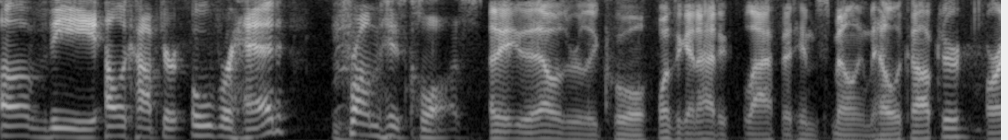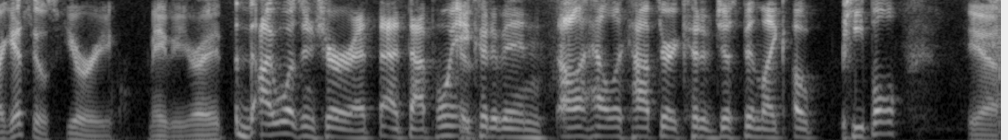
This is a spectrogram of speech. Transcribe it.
of the helicopter overhead from his claws. I think that was really cool. Once again, I had to laugh at him smelling the helicopter, or I guess it was Fury, maybe, right? I wasn't sure at, at that point. it could have been a helicopter. It could have just been like, oh, people. Yeah.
